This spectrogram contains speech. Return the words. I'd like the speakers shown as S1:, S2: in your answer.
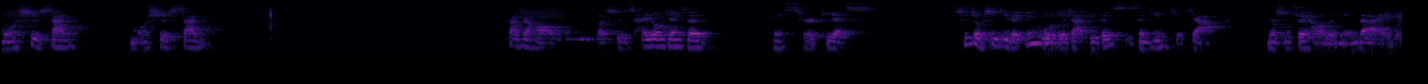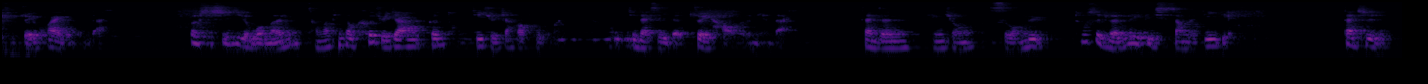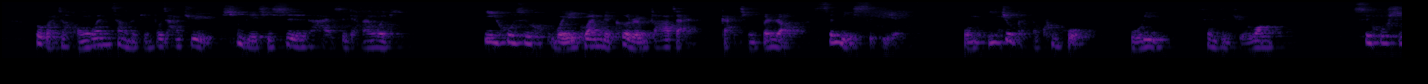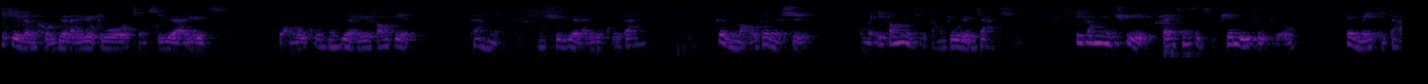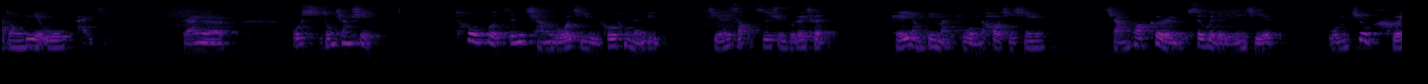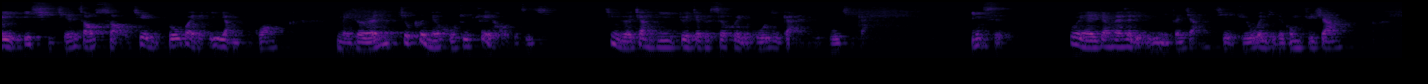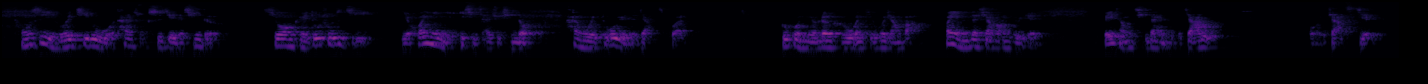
S1: 模式三，模式三。大家好，我是柴中先生，Mr. P.S. 十九世纪的英国作家狄更斯曾经写下：“那是最好的年代，也是最坏的年代。”二十世纪的我们常常听到科学家跟统计学家告诉我们，现在是一个最好的年代，战争、贫穷、死亡率都是人类历史上的低点。但是，不管是宏观上的贫富差距、性别歧视，还是两岸问题，亦或是微观的个人发展、感情纷扰、生离死别，我们依旧感到困惑、无力，甚至绝望。似乎世界人口越来越多，城市越来越挤。网络沟通越来越方便，但每个人却越来越孤单。更矛盾的是，我们一方面主张多元价值，一方面却也担心自己偏离主流，被媒体大众猎污排挤。然而，我始终相信，透过增强逻辑与沟通能力，减少资讯不对称，培养并满足我们的好奇心，强化个人与社会的连结，我们就可以一起减少少见多怪的异样眼光。每个人就更能活出最好的自己，进而降低对这个社会的无力感与孤寂感。因此，未来将在这里与你分享解决问题的工具箱，同时也会记录我探索世界的心得，希望可以督促自己。也欢迎你一起采取行动，捍卫多元的价值观。如果你有任何问题或想法，欢迎在下方留言，非常期待你的加入。我们下次见。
